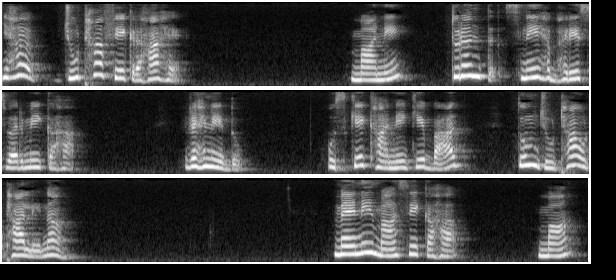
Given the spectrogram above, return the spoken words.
यह जूठा फेंक रहा है। माँ ने तुरंत स्नेह भरे स्वर में कहा, रहने दो, उसके खाने के बाद तुम जूठा उठा लेना। मैंने माँ से कहा माँ,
